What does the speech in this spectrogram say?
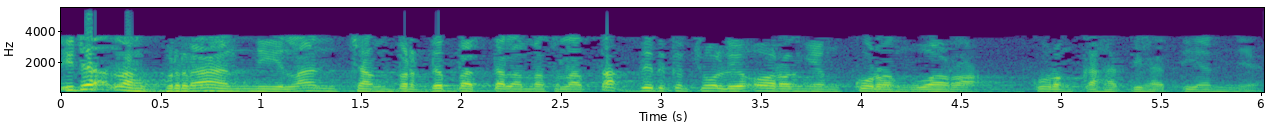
Tidaklah berani lancang berdebat dalam masalah takdir kecuali orang yang kurang wara, kurang kehati-hatiannya.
